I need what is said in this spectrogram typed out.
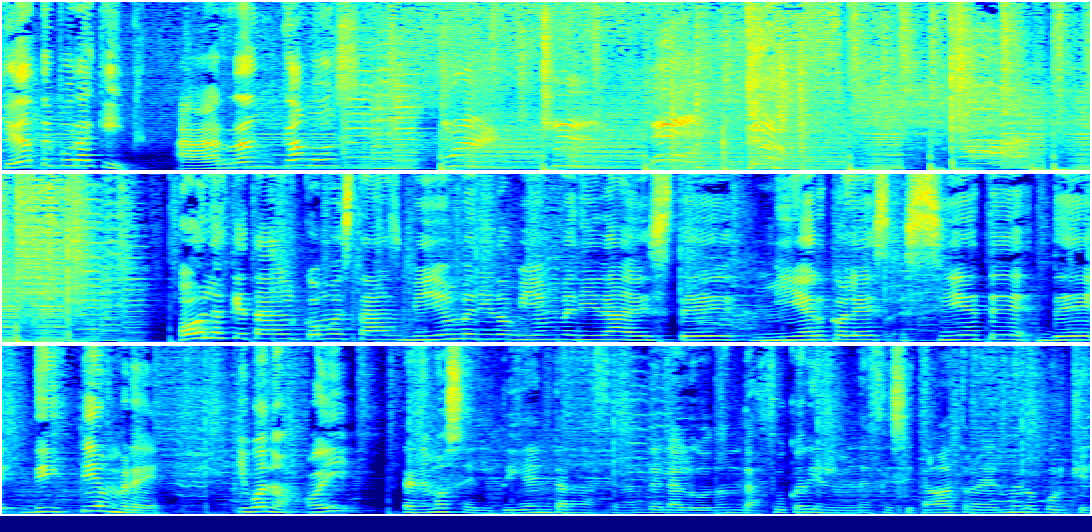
quédate por aquí. ¡Arrancamos! Hola, ¿qué tal? ¿Cómo estás? Bienvenido, bienvenida a este miércoles 7 de diciembre. Y bueno, hoy tenemos el Día Internacional del Algodón de Azúcar y necesitaba traérmelo porque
